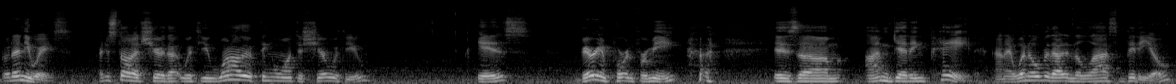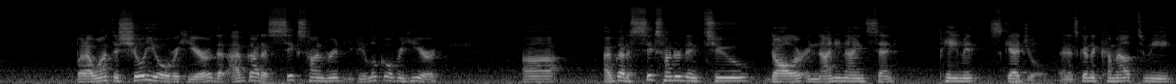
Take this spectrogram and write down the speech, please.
but anyways, I just thought I'd share that with you. One other thing I want to share with you is very important for me is um, I'm getting paid. And I went over that in the last video, but I want to show you over here that I've got a 600, if you look over here, uh, I've got a $602.99 payment scheduled, and it's going to come out to me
